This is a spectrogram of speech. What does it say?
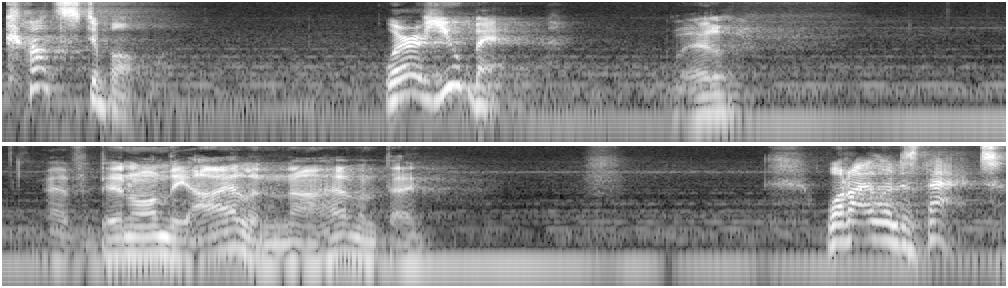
Constable, where have you been? Well, I've been on the island now, haven't I? What island is that?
